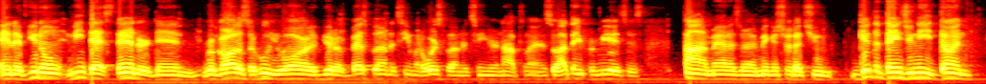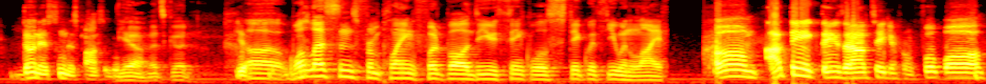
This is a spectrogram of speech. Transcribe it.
And if you don't meet that standard, then regardless of who you are, if you're the best player on the team or the worst player on the team, you're not playing. So I think for me, it's just time management and making sure that you get the things you need done done as soon as possible. Yeah, that's good. Uh, what lessons from playing football do you think will stick with you in life? Um, I think things that I've taken from football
